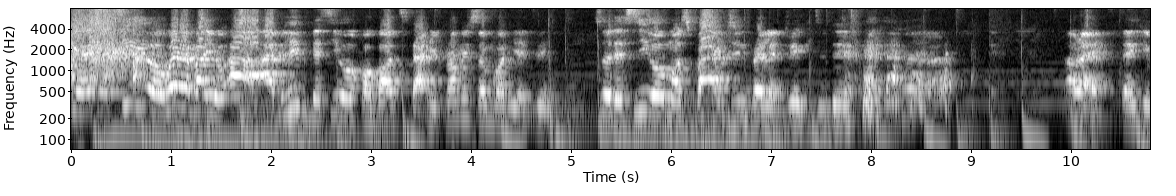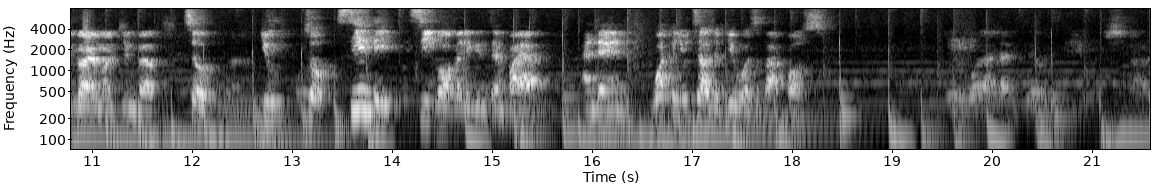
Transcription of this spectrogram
Okay, the CEO, wherever you are, I believe the CEO forgot that he promised somebody a drink. So the CEO must buy Jean Bell a drink today. All right, thank you very much, Jean Bell. So you, so seeing the CEO of Elegant Empire, and then what can you tell the viewers about us? What I can tell the viewers and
